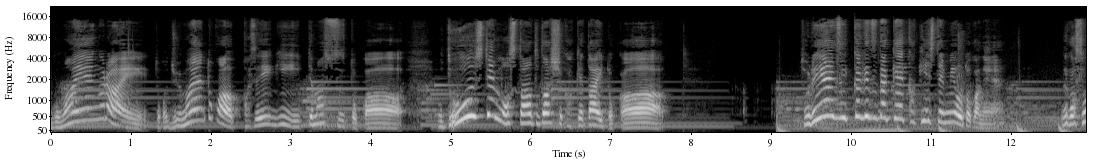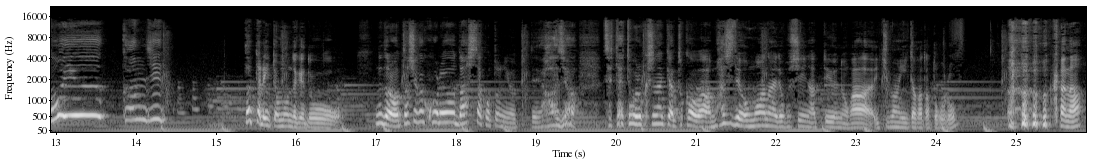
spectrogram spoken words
5万円ぐらいとか10万円とか稼ぎいってますとか、どうしてもスタートダッシュかけたいとか、とりあえず1ヶ月だけ課金してみようとかね。なんかそういう感じだったらいいと思うんだけど、なんだろう、私がこれを出したことによって、ああ、じゃあ、絶対登録しなきゃとかは、マジで思わないでほしいなっていうのが一番言いたかったところ？かな？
